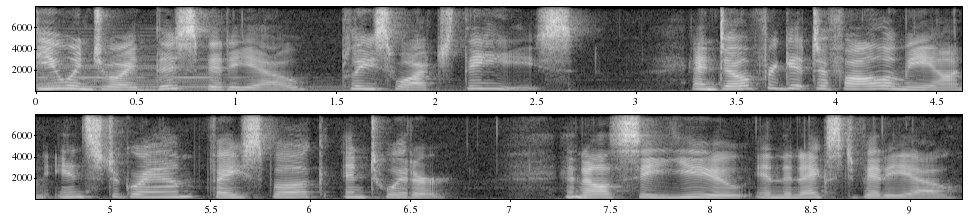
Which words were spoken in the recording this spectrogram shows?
If you enjoyed this video, please watch these. And don't forget to follow me on Instagram, Facebook, and Twitter. And I'll see you in the next video.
